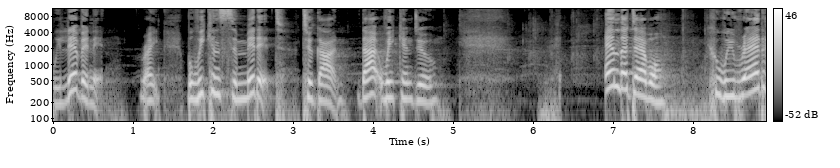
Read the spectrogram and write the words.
we live in it right? But we can submit it to god. That we can do. And the devil who we read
